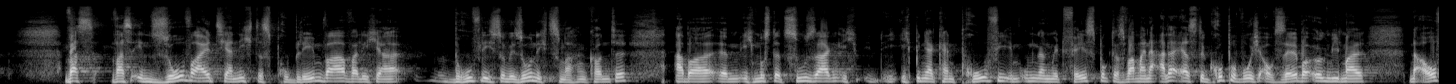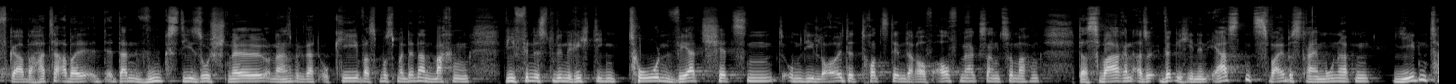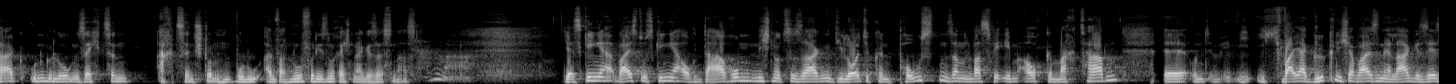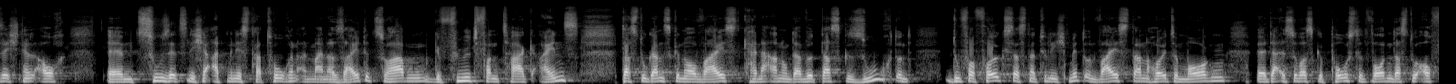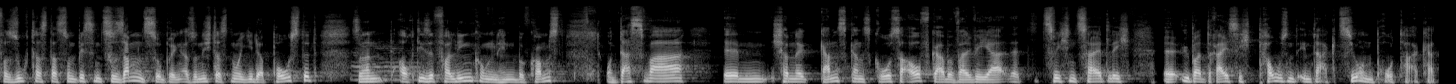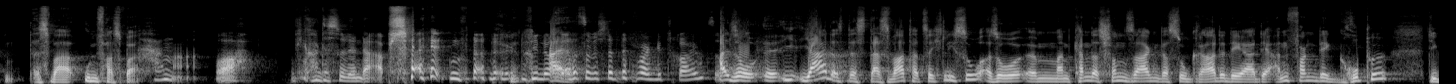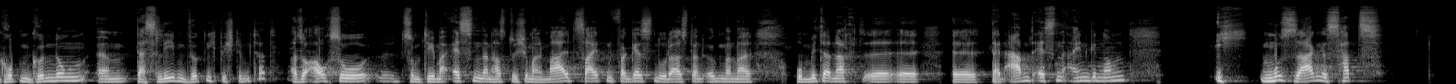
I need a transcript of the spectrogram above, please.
Was, was insoweit ja nicht das Problem war, weil ich ja beruflich sowieso nichts machen konnte. Aber ähm, ich muss dazu sagen, ich, ich bin ja kein Profi im Umgang mit Facebook. Das war meine allererste Gruppe, wo ich auch selber irgendwie mal eine Aufgabe hatte. Aber dann wuchs die so schnell und dann hast du mir gedacht, okay, was muss man denn dann machen? Wie findest du den richtigen Ton wertschätzend, um die Leute trotzdem darauf aufmerksam zu machen? Das waren also wirklich in den ersten zwei bis drei Monaten jeden Tag ungelogen 16 18 Stunden, wo du einfach nur vor diesem Rechner gesessen hast. Hammer. Ja, es ging ja, weißt du, es ging ja auch darum, nicht nur zu sagen, die Leute können posten, sondern was wir eben auch gemacht haben. Äh, und ich war ja glücklicherweise in der Lage, sehr, sehr schnell auch ähm, zusätzliche Administratoren an meiner Seite zu haben, gefühlt von Tag eins, dass du ganz genau weißt, keine Ahnung, da wird das gesucht und du verfolgst das natürlich mit und weißt dann heute Morgen, äh, da ist sowas gepostet worden, dass du auch versucht hast, das so ein bisschen zusammenzubringen. Also nicht, dass nur jeder postet, sondern auch diese Verlinkungen hinbekommst. Und das war ähm, schon eine ganz, ganz große Aufgabe, weil wir ja äh, zwischenzeitlich äh, über 30.000 Interaktionen pro Tag hatten. Das war unfassbar. Hammer. Boah. Wie konntest du denn da abschalten? Dann irgendwie noch, also, hast du bestimmt davon geträumt? So. Also äh, ja, das, das, das war tatsächlich so. Also ähm, man kann das schon sagen, dass so gerade der, der Anfang der Gruppe, die Gruppengründung, ähm, das Leben wirklich bestimmt hat. Also auch so äh, zum Thema Essen, dann hast du schon mal Mahlzeiten vergessen oder hast dann irgendwann mal um Mitternacht äh, äh, äh dein Abendessen eingenommen. Ich muss sagen, es hat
